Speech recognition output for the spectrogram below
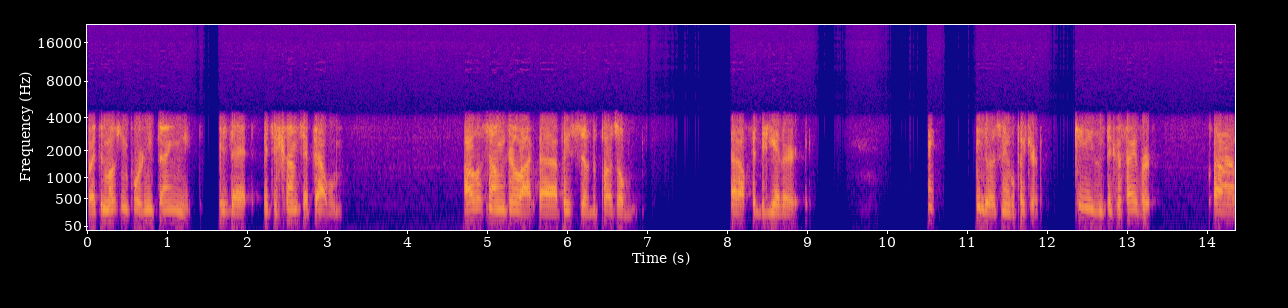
But the most important thing is that it's a concept album. All the songs are like uh, pieces of the puzzle that all fit together into a single picture. Can't even pick a favorite. Uh,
